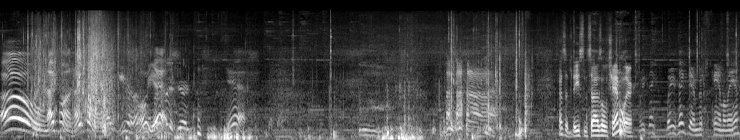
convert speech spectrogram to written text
Oh, nice one, nice one. Right here. Oh yeah, Fish here. yeah. That's a decent sized little channel there. What do you think? What do you think there, Mr. Cameraman?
